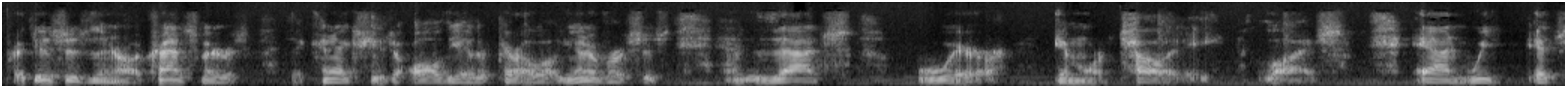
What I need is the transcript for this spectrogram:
produces the neurotransmitters that connects you to all the other parallel universes, and that's where immortality lies. And we it's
